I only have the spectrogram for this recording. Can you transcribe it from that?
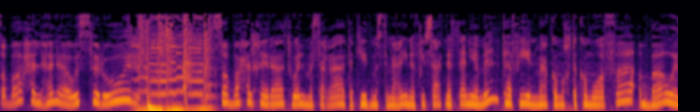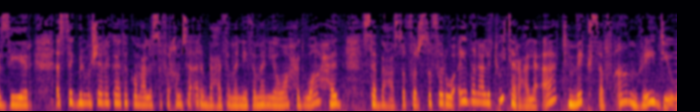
صباح الهنا والسرور. صباح الخيرات والمسرات. أكيد مستمعينا في ساعتنا الثانية من كافيين معكم أختكم وفاء باوزير. أستقبل مشاركاتكم على صفر خمسة أربعة ثمانية, واحد, سبعة صفر صفر وأيضا على تويتر على at Mix FM Radio.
